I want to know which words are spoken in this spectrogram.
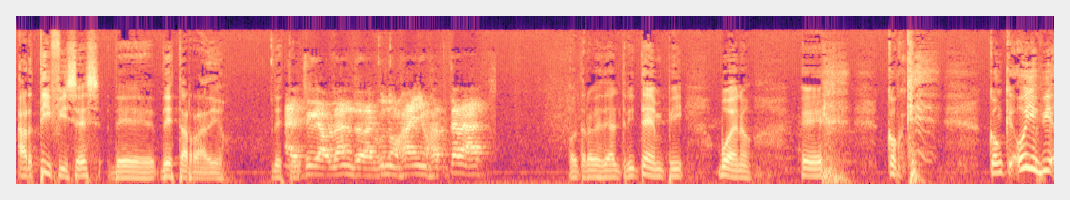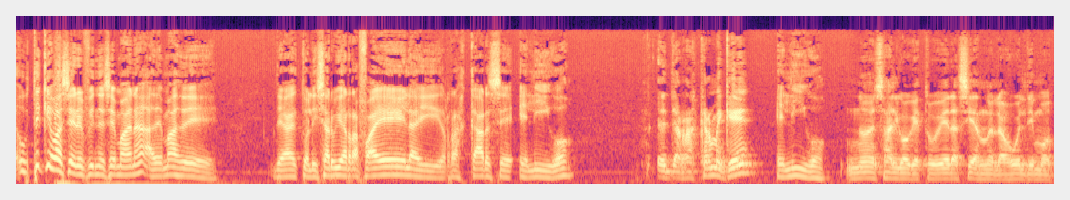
artífices de, de esta radio. De este- Estoy hablando de algunos años atrás. otra vez de Altritempi. Bueno, eh, con que, con es vie- ¿Usted qué va a hacer el fin de semana? Además de, de actualizar vía Rafaela y rascarse el higo. Eh, ¿De rascarme qué? El higo. No es algo que estuviera haciendo en los últimos.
